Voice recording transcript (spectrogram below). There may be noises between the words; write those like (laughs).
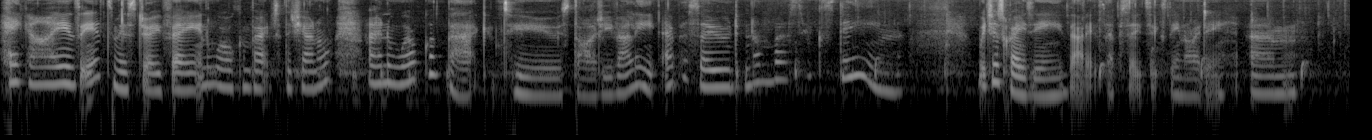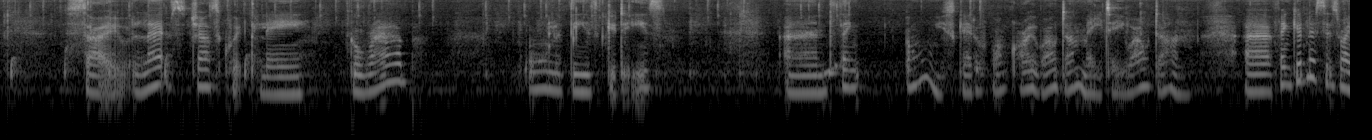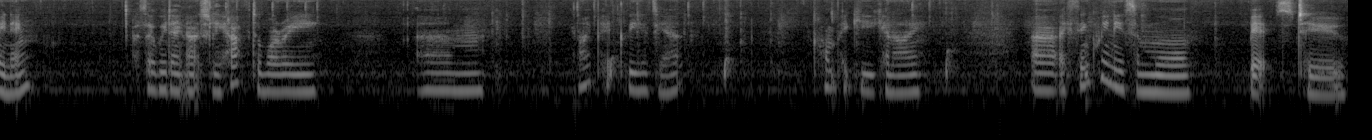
Hey guys, it's Miss Jo Fai and welcome back to the channel and welcome back to Stardew Valley episode number 16 which is crazy that it's episode 16 already. Um, so let's just quickly grab all of these goodies and thank oh you scared off one crow. Well done matey well done. Uh, thank goodness it's raining so we don't actually have to worry. Um, can I pick these yet? Can't pick you, can I? Uh, I think we need some more bits to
